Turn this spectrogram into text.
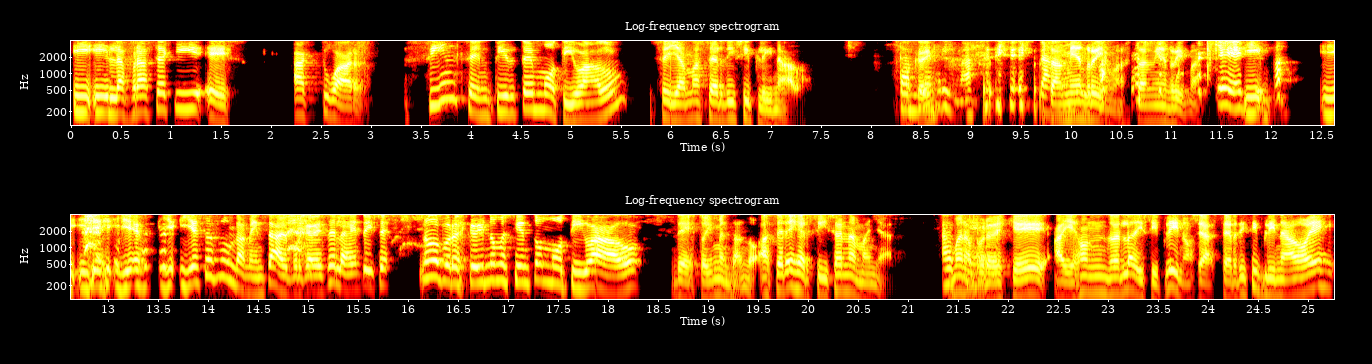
Y, y la frase aquí es, actuar sin sentirte motivado se llama ser disciplinado. También rima. también rima, también rima. Y, y, y, eso es fundamental, porque a veces la gente dice, no, pero es que hoy no me siento motivado de, estoy inventando, hacer ejercicio en la mañana. Bueno, pero es que ahí es donde entra la disciplina, o sea, ser disciplinado es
